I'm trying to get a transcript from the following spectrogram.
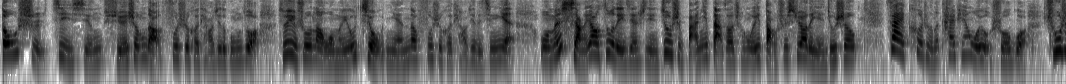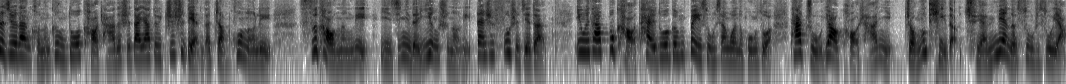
都是进行学生的复试和调剂的工作，所以说呢，我们有九年的复试和调剂的经验。我们想要做的一件事情，就是把你打造成为导师需要的研究生。在课程的开篇，我有说过，初试阶段可能更多考察的是大家对知识点的掌控能力、思考能力以及你的应试能力。但是复试阶段，因为它不考太多跟背诵相关的工作，它主要考察你整体的全面的素质素养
